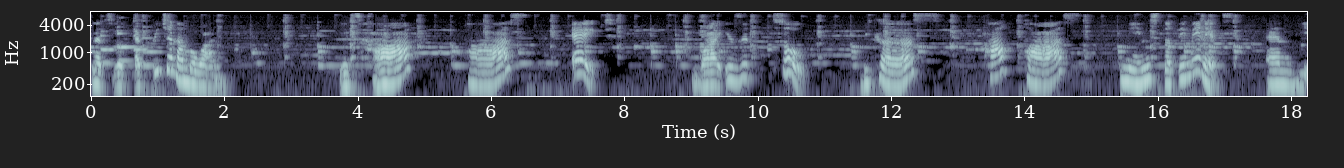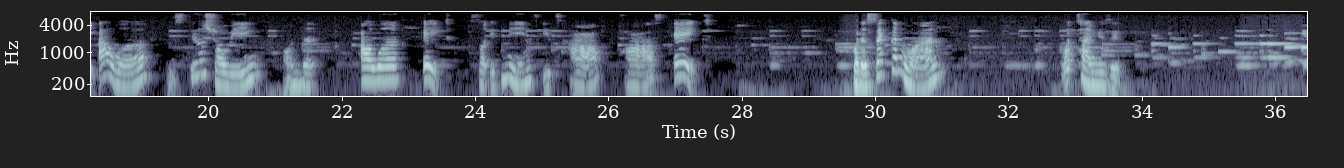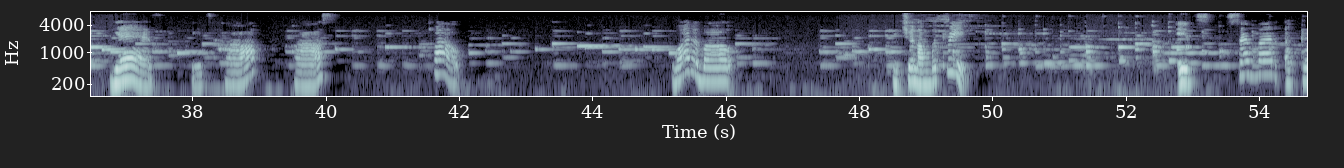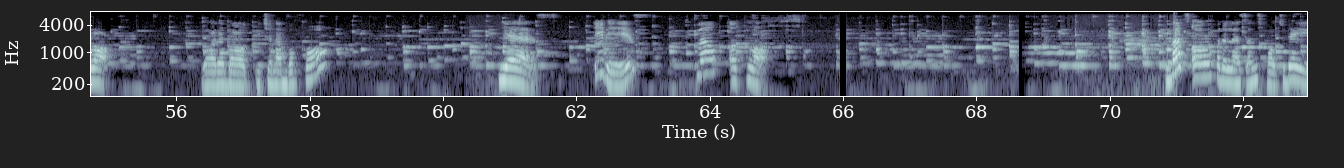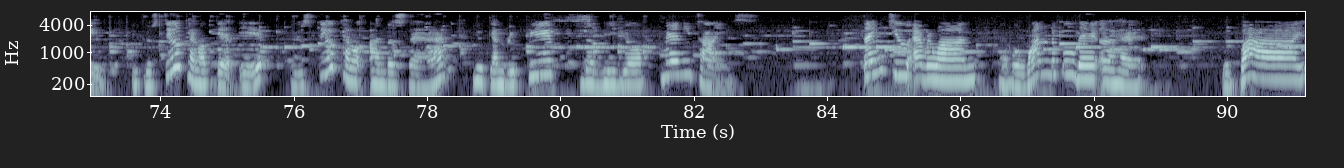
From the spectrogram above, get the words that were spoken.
Let's look at picture number one. It's half past eight. Why is it so? Because half past means 30 minutes and the hour is still showing on the hour 8 so it means it's half past 8 for the second one what time is it yes it's half past 12 what about Picture number 3. It's 7 o'clock. What about picture number 4? Yes, it is 12 o'clock. That's all for the lessons for today. If you still cannot get it, you still cannot understand, you can repeat the video many times. Thank you everyone. Have a wonderful day ahead. Goodbye.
